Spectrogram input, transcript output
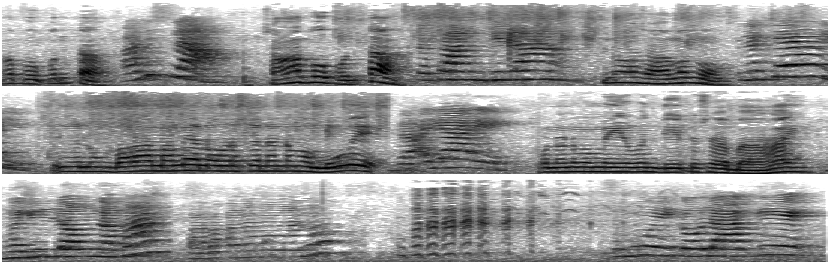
Saan ka pupunta? Alis lang. Saan ka pupunta? Sa Sanji lang. Sino kasama mo? Sila Sige, nung baka mamaya, anong oras ka na naman umuwi? Gaya eh. Ako na naman may iwan dito sa bahay. Ngayon lang naman. Para ka namang ano. Sumo, ikaw lagi.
